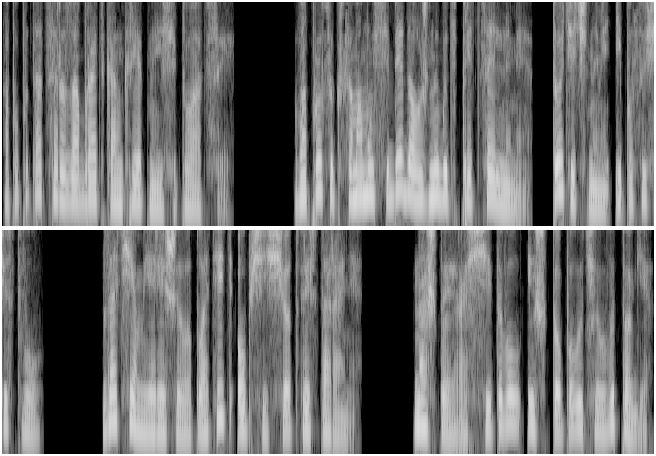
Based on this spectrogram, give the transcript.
а попытаться разобрать конкретные ситуации. Вопросы к самому себе должны быть прицельными, точечными и по существу. Зачем я решила платить общий счет в ресторане? На что я рассчитывал и что получил в итоге?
